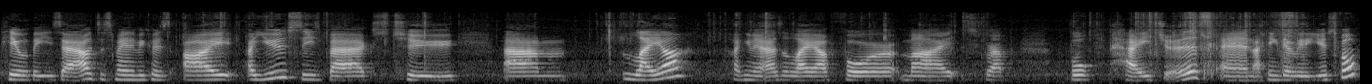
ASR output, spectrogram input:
peel these out just mainly because I, I use these bags to um, layer like you know as a layer for my scrap book pages and I think they're really useful.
